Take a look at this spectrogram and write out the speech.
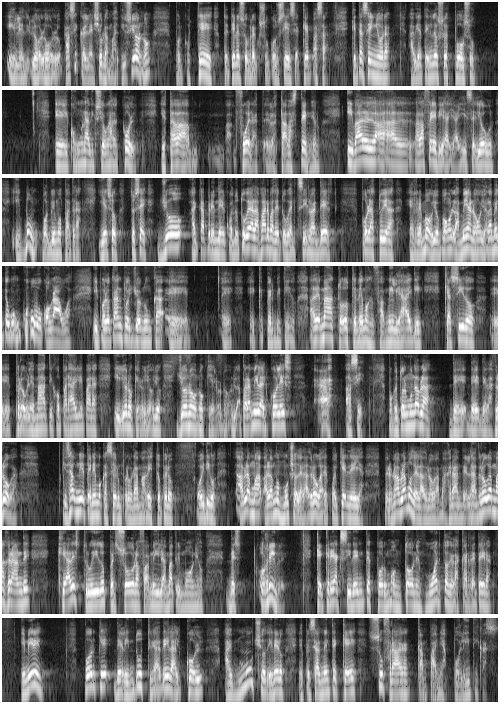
y le, lo, casi que le echó una maldición, ¿no? Porque usted, usted tiene sobre su conciencia, ¿qué pasa? Que esta señora había tenido a su esposo eh, con una adicción al alcohol y estaba fuera, estaba astemio, ¿no? y va a la, feria y ahí se dio un, y ¡boom! volvimos para atrás. Y eso, entonces yo hay que aprender, cuando tú veas las barbas de tu vecino arder, por las tuyas en remojo. Yo pongo las mías, no, yo las meto en un cubo con agua y por lo tanto yo nunca he permitido. Además, todos tenemos en familia a alguien que ha sido eh, problemático para él y para. Y yo no quiero, yo, yo, yo no, no quiero. No. Para mí el alcohol es. Ah, así, porque todo el mundo habla de, de las drogas. Quizás un día tenemos que hacer un programa de esto, pero hoy digo, hablamos, hablamos mucho de la droga, de cualquier de ellas, pero no hablamos de la droga más grande. La droga más grande que ha destruido personas, familias, matrimonios, horrible, que crea accidentes por montones, muertos de las carreteras. Y miren, porque de la industria del alcohol hay mucho dinero, especialmente que sufragan campañas políticas.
